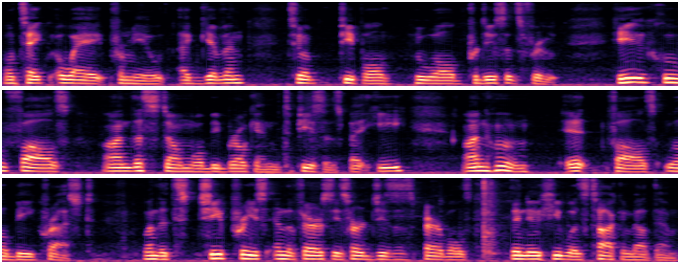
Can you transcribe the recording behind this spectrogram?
will take away from you a given to a people who will produce its fruit. He who falls on the stone will be broken to pieces, but he on whom it falls will be crushed. When the chief priests and the Pharisees heard Jesus' parables, they knew he was talking about them.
